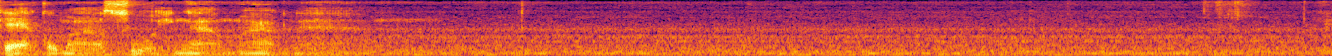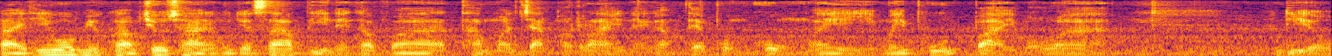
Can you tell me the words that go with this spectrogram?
แกะก็มาสวยงามมากนะฮะใครที่ว่ามีความเชี่ยวชาญคงจะทราบดีนะครับว่าทำมาจากอะไรนะครับ แต่ผมคงไม่ไม่พูดไปเพราะว่าเดี๋ยว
